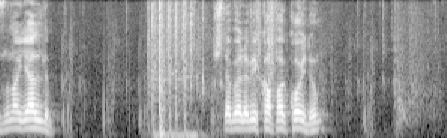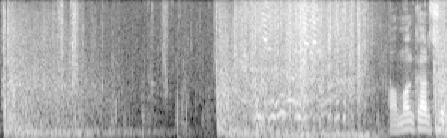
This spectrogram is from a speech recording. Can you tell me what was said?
E, Ben uzuna geldim. İşte böyle bir kafa koydum. Aman kardeşim.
